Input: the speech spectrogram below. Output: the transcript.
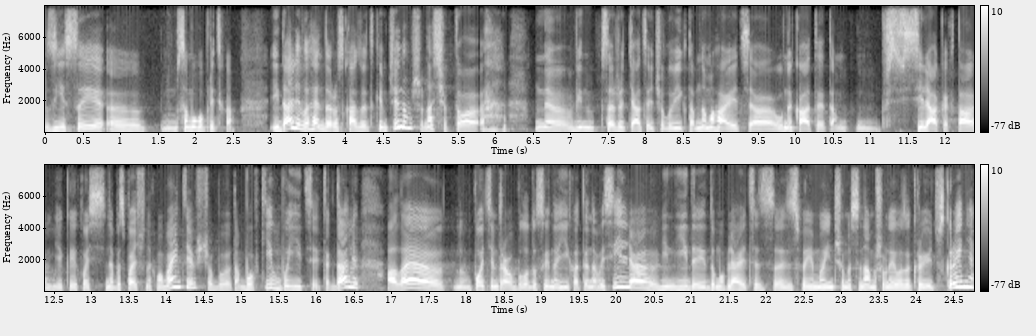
з'їси е, самого Прицька. І далі легенда розказує таким чином, що, начебто, е, він все життя цей чоловік там намагається уникати там всіляких та якихось небезпечних моментів, щоб там вовків боїться і так далі. Але ну, потім треба було до сина їхати на весілля. Він їде і домовляється зі своїми іншими синами, що вони його закриють в скрині.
